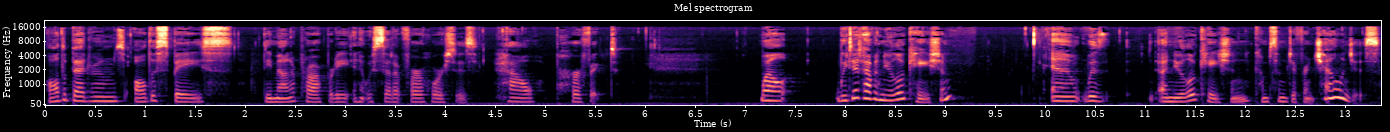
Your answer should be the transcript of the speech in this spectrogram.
All the bedrooms, all the space, the amount of property, and it was set up for our horses. How perfect. Well, we did have a new location, and with a new location comes some different challenges.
